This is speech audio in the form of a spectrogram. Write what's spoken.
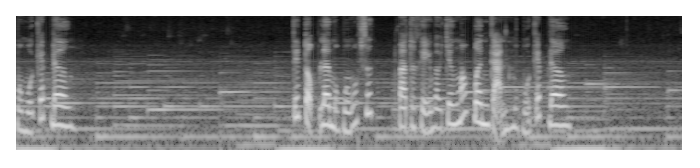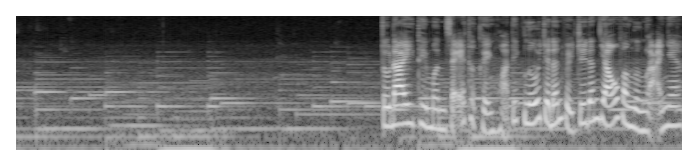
Một mũi kép đơn. Tiếp tục lên một mũi móc xích và thực hiện vào chân móc bên cạnh một mũi kép đơn. Từ đây thì mình sẽ thực hiện họa tiết lưới cho đến vị trí đánh dấu và ngừng lại nha.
